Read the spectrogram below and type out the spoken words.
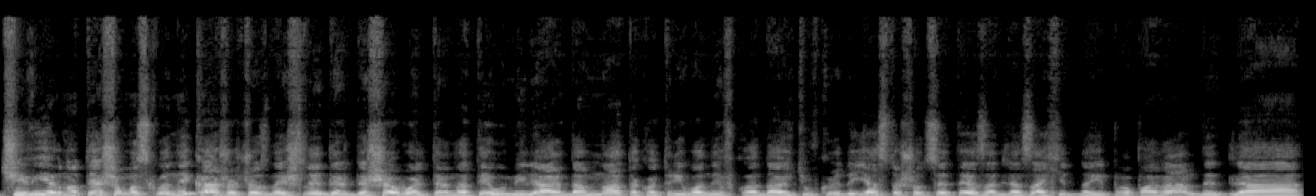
Чи вірно те, що москвини кажуть, що знайшли дешеву альтернативу мільярдам НАТО, котрі вони вкладають у вкриди? Ясно, що це теза для західної пропаганди, для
